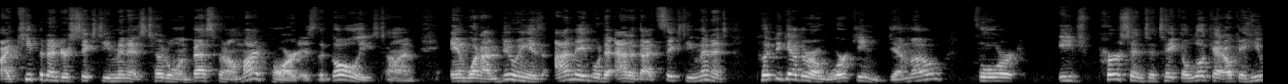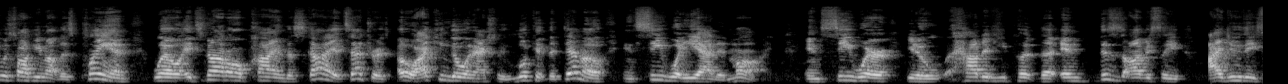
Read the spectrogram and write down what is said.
I keep it under 60 minutes total investment on my part is the goal each time. And what I'm doing is I'm able to, out of that 60 minutes, put together a working demo for each person to take a look at okay he was talking about this plan well it's not all pie in the sky etc oh i can go and actually look at the demo and see what he had in mind and see where you know how did he put the and this is obviously i do these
